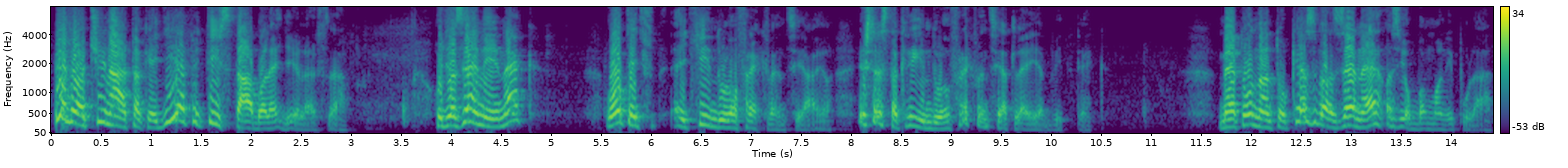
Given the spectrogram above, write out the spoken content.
Például csináltak egy ilyet hogy tisztában legyél ezzel. Hogy a zenének volt egy, egy kiinduló frekvenciája és ezt a kiinduló frekvenciát lejjebb vitték. Mert onnantól kezdve a zene az jobban manipulál.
